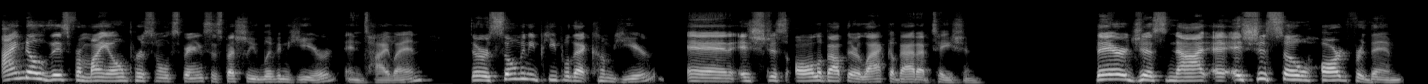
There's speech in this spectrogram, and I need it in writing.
I know this from my own personal experience, especially living here in Thailand. There are so many people that come here and it's just all about their lack of adaptation they're just not it's just so hard for them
